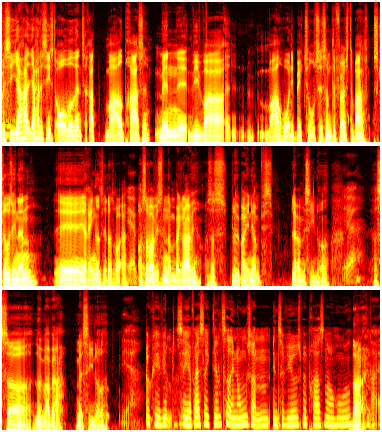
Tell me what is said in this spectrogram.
vil sige, jeg har, jeg har det seneste år været vant til ret meget presse, men øh, vi var meget hurtigt begge to til som det første bare skrive til hinanden. Øh, jeg ringede til dig, tror jeg. Ja, og så var vi sådan, "Nå, hvad gør vi? Og så blev vi bare enige om, lad være med at sige noget. Ja. Og så lod vi bare være med at sige noget. Okay, vildt. Så I har faktisk ikke deltaget i nogen sådan interviews med pressen overhovedet? Nej, Nej.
